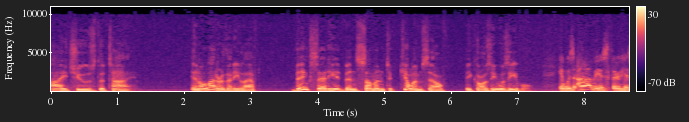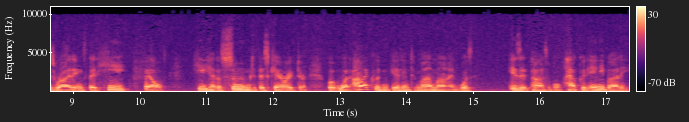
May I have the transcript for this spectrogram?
I choose the time. In a letter that he left, Bink said he had been summoned to kill himself because he was evil. It was obvious through his writings that he felt he had assumed this character. But what I couldn't get into my mind was, is it possible? How could anybody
